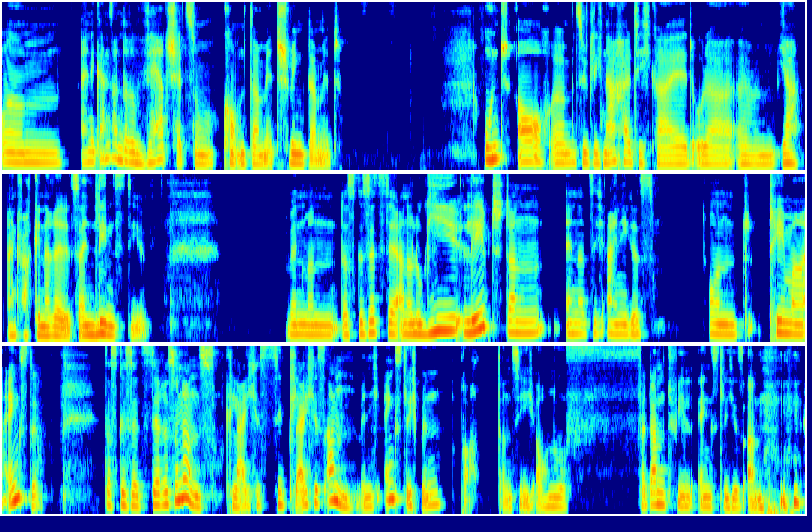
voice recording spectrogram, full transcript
Ähm, eine ganz andere Wertschätzung kommt damit, schwingt damit. Und auch, äh, bezüglich Nachhaltigkeit oder, ähm, ja, einfach generell sein Lebensstil. Wenn man das Gesetz der Analogie lebt, dann ändert sich einiges. Und Thema Ängste. Das Gesetz der Resonanz. Gleiches zieht Gleiches an. Wenn ich ängstlich bin, boah, dann ziehe ich auch nur verdammt viel Ängstliches an.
